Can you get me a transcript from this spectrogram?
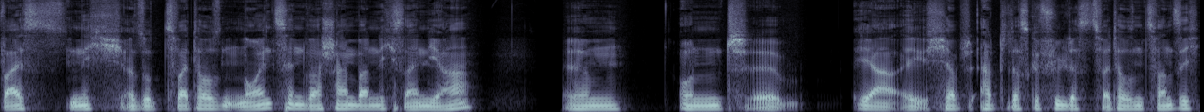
weiß nicht, also 2019 war scheinbar nicht sein Jahr. Ähm, und äh, ja, ich hab, hatte das Gefühl, dass 2020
